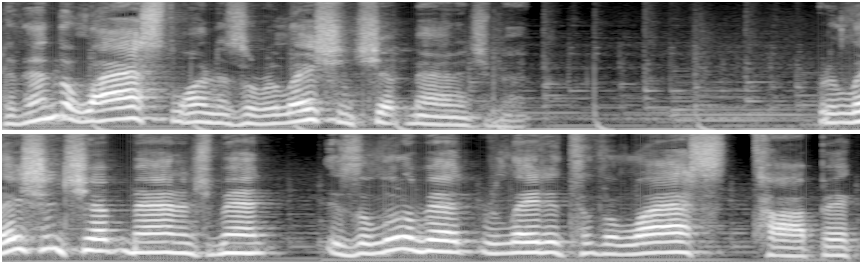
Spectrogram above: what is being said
And then the last one is a relationship management. Relationship management is a little bit related to the last topic,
